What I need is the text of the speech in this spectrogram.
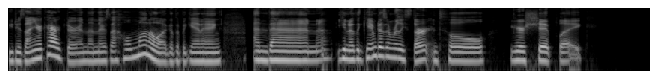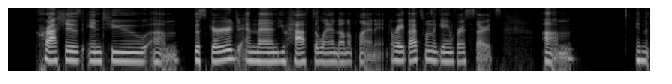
you design your character and then there's a whole monologue at the beginning. And then, you know, the game doesn't really start until your ship like crashes into um the scourge and then you have to land on a planet, right? That's when the game first starts. Um and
